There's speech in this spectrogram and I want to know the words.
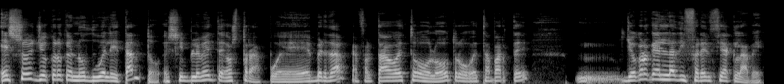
Eso yo creo que no duele tanto. Es simplemente, ostras, pues es verdad, me ha faltado esto o lo otro o esta parte yo creo que es la diferencia clave.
